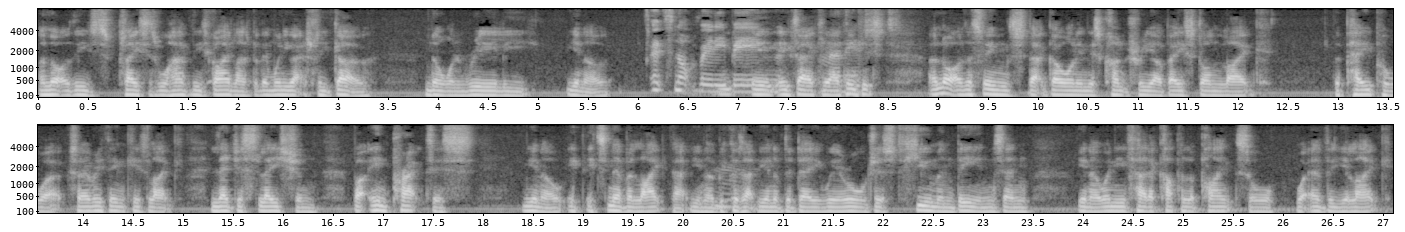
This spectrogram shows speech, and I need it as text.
a lot of these places will have these guidelines, but then when you actually go, no one really, you know, It's not really being exactly. I think it's a lot of the things that go on in this country are based on like the paperwork. So everything is like legislation, but in practice, you know, it, it's never like that. You know, mm-hmm. because at the end of the day, we're all just human beings, and you know, when you've had a couple of pints or whatever you like,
